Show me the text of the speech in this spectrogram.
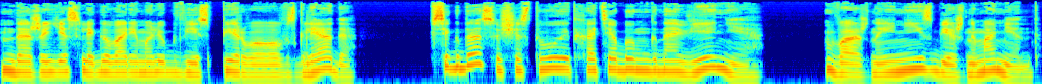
даже если говорим о любви с первого взгляда, всегда существует хотя бы мгновение, важный и неизбежный момент,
